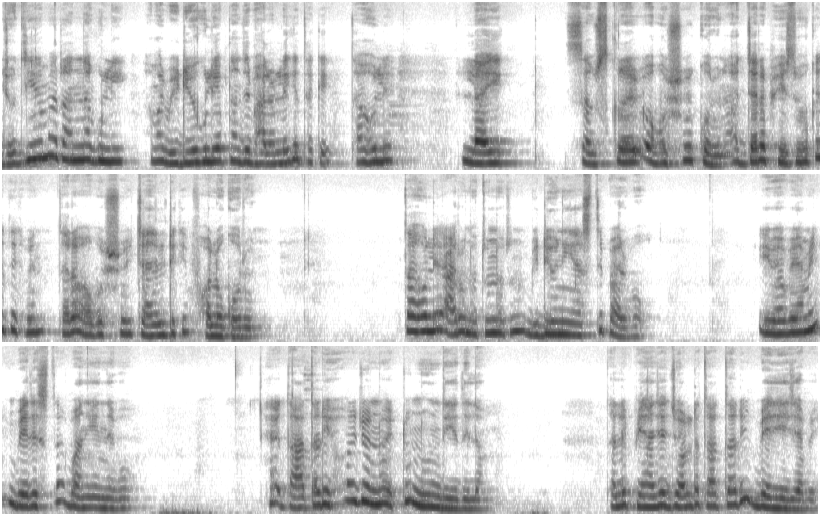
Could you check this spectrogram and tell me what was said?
যদি আমার রান্নাগুলি, আমার ভিডিওগুলি আপনাদের ভালো লেগে থাকে, তাহলে লাইক সাবস্ক্রাইব অবশ্যই করুন। আর যারা ফেসবুকে দেখবেন, তারা অবশ্যই চ্যানেলটিকে ফলো করুন। তাহলে আরও নতুন নতুন ভিডিও নিয়ে আসতে পারব। এভাবে আমি বেরেস্তা বানিয়ে নেব। হ্যাঁ তাড়াতাড়ি হওয়ার জন্য একটু নুন দিয়ে দিলাম। তাহলে পেঁয়াজের জলটা তাড়াতাড়ি বেরিয়ে যাবে।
